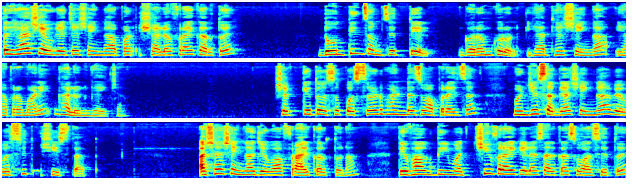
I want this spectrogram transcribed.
तर ह्या शेवग्याच्या शेंगा आपण शॅलो फ्राय करतोय. दोन तीन चमचे तेल गरम करून ह्यात ह्या शेंगा ह्याप्रमाणे घालून घ्यायच्या. शक्यतो असं पसरट भांडंच वापरायचं म्हणजे सगळ्या शेंगा व्यवस्थित शिजतात. अशा शेंगा जेव्हा फ्राय करतो ना तेव्हा अगदी मच्छी फ्राय केल्यासारखाच वास येतोय.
